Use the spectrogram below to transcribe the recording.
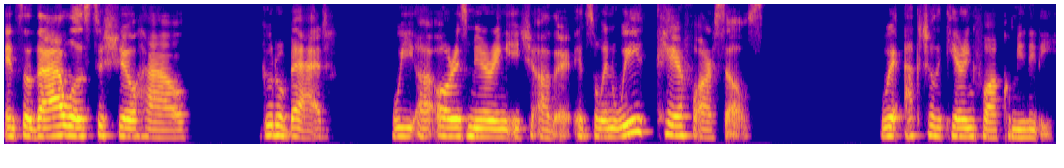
And so that was to show how good or bad we are always mirroring each other. And so when we care for ourselves, we're actually caring for our community,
